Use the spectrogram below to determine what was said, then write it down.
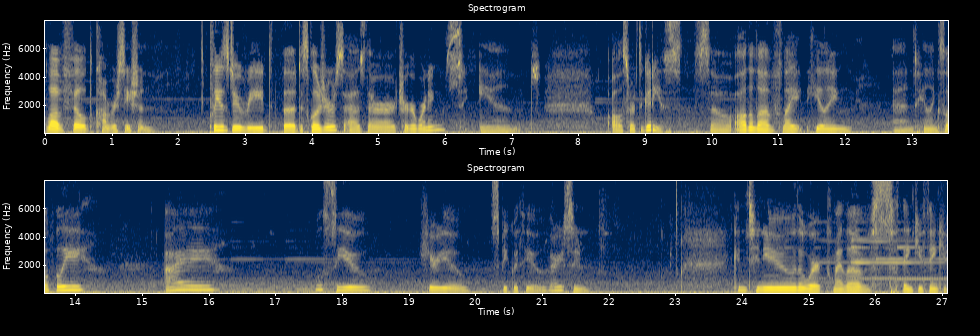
love filled conversation. Please do read the disclosures as there are trigger warnings and all sorts of goodies. So, all the love, light, healing, and healing soulfully. I will see you, hear you, speak with you very soon. Continue the work, my loves. Thank you, thank you,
